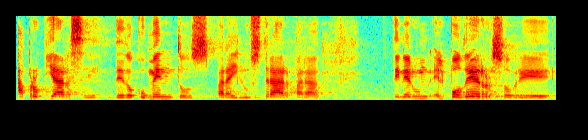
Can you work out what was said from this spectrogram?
apropiarse de documentos para ilustrar, para tener el poder sobre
